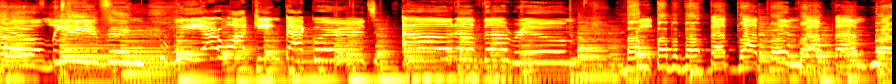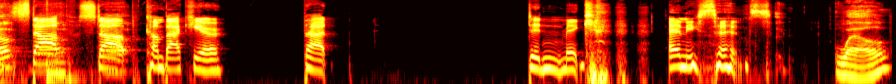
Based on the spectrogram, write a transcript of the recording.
of leaving. We are walking backwards out of the room. And. Stop, stop. Come back here. That didn't make any sense. Well,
